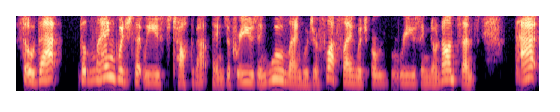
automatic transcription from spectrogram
So that the language that we use to talk about things, if we're using woo language or fluff language, or we're using no nonsense, that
